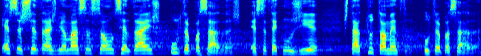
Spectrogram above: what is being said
Essas centrais de biomassa são centrais ultrapassadas. Essa tecnologia está totalmente ultrapassada.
